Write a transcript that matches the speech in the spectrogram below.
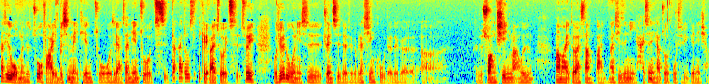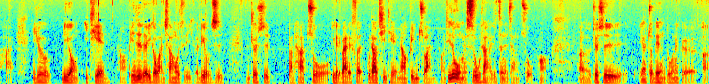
那其实我们的做法也不是每天做，或是两三天做一次，大概都是一个礼拜做一次。所以我觉得，如果你是全职的这个比较辛苦的这个呃，就是双薪嘛，或者妈妈也都在上班，那其实你还是很想做副食品给你小孩，你就利用一天啊，平日的一个晚上或是一个六日，你就是把它做一个礼拜的份，五到七天，然后冰砖。其实我们实务上也是真的这样做哈，呃，就是。要准备很多那个啊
